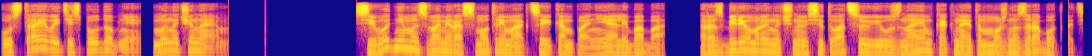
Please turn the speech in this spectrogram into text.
Устраивайтесь поудобнее, мы начинаем. Сегодня мы с вами рассмотрим акции компании Alibaba. Разберем рыночную ситуацию и узнаем, как на этом можно заработать.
